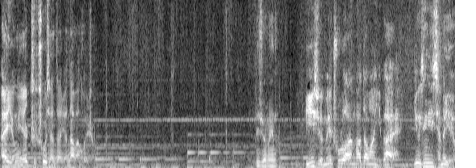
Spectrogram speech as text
艾莹也只出现在元旦晚会上。李雪梅呢？李雪梅除了案发当晚以外，一个星期前的也有。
